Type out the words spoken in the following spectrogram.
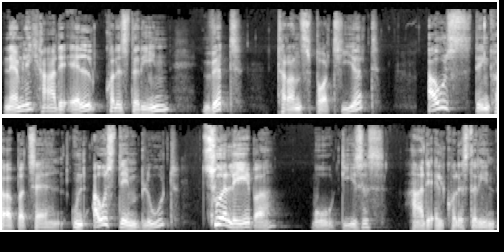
nämlich HDL-Cholesterin wird transportiert aus den Körperzellen und aus dem Blut zur Leber, wo dieses HDL-Cholesterin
